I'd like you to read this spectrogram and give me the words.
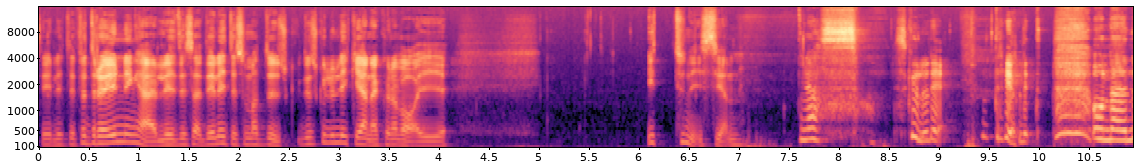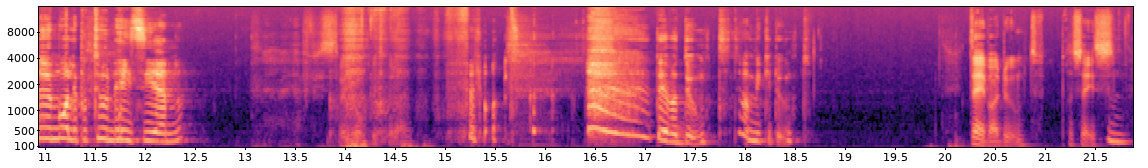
Det är lite fördröjning här. Lite, det är lite som att du, du skulle lika gärna kunna vara i... I Tunisien. Jaså, skulle det? Trevligt. Och nej, nu är Molly på tunn is igen. Visst vad jobbigt för dig. Förlåt. Det var dumt. Det var mycket dumt. Det var dumt, precis. Mm.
